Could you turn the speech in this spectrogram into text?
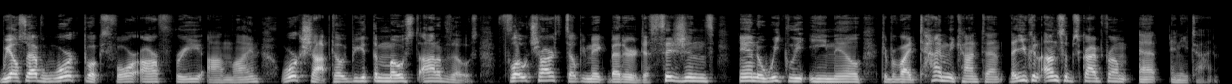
We also have workbooks for our free online workshop to help you get the most out of those, flowcharts to help you make better decisions, and a weekly email to provide timely content that you can unsubscribe from at any time.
